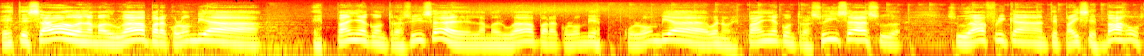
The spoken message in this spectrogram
Este sábado en la madrugada para Colombia, España contra Suiza, en la madrugada para Colombia, Colombia, bueno, España contra Suiza, Sudáfrica ante Países Bajos.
